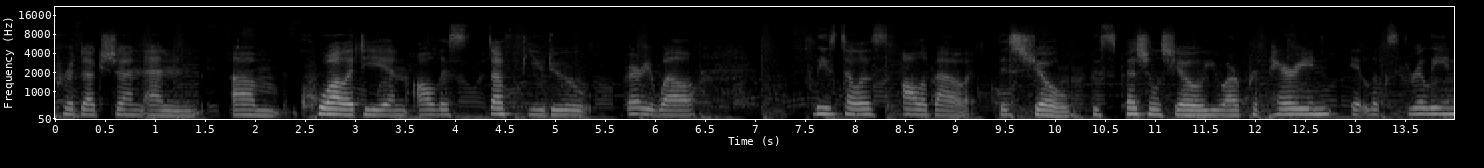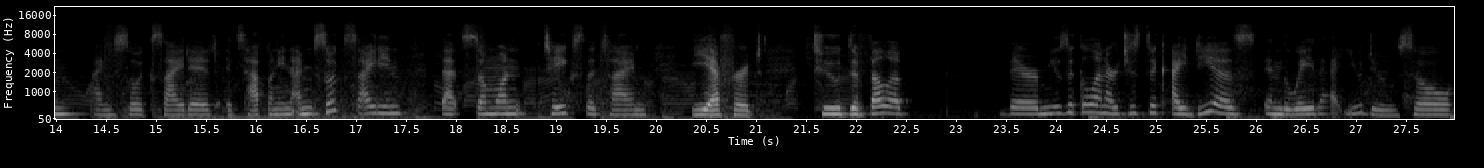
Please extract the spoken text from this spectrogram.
production and um, quality and all this stuff you do very well, please tell us all about this show, this special show you are preparing. It looks thrilling. I'm so excited. It's happening. I'm so excited that someone takes the time, the effort to develop their musical and artistic ideas in the way that you do. So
